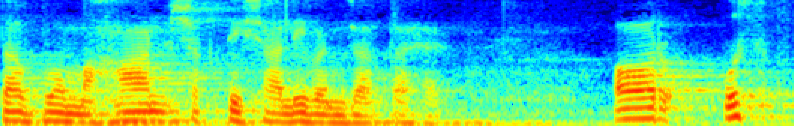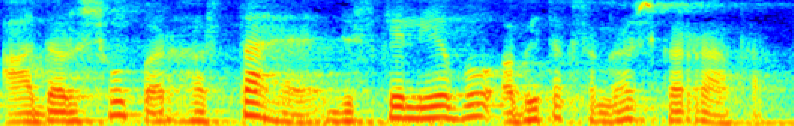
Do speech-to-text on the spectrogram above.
तब वो महान शक्तिशाली बन जाता है और उस आदर्शों पर हंसता है जिसके लिए वो अभी तक संघर्ष कर रहा था।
